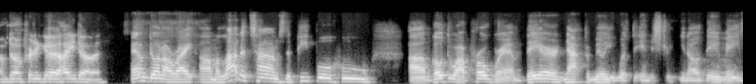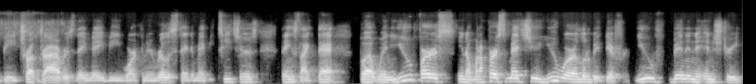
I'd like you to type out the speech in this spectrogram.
I'm doing pretty good. How you doing? And I'm doing all right. Um, a lot of times the people who um, go through our program, they're not familiar with the industry. You know, they may be truck drivers, they may be working in real estate, they may be teachers, things like that. But when you first, you know, when I first met you, you were a little bit different. You've been in the industry.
